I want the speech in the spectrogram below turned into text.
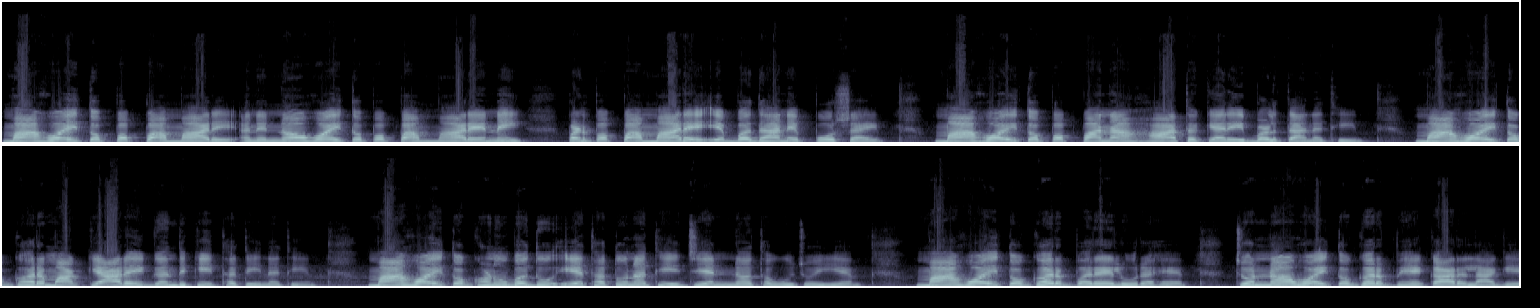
માં હોય તો પપ્પા મારે અને ન હોય તો પપ્પા મારે નહીં. પણ પપ્પા મારે એ બધાને પોષાય. માં હોય તો પપ્પાના હાથ ક્યારેય બળતા નથી. માં હોય તો ઘરમાં ક્યારેય ગંદકી થતી નથી. માં હોય તો ઘણું બધું એ થતું નથી જે ન થવું જોઈએ. માં હોય તો ઘર ભરેલું રહે. જો ન હોય તો ઘર ભેંકાર લાગે.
